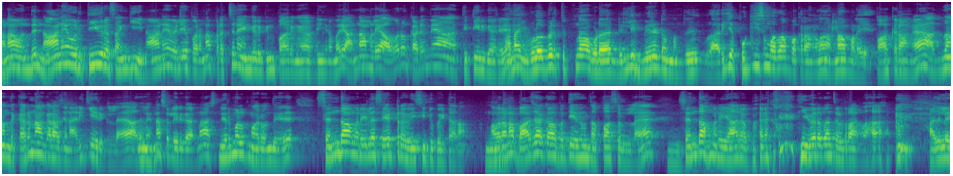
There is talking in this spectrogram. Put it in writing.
ஆனா வந்து நானே ஒரு தீவிர சங்கி. நானே வெளியே போறேன்னா பிரச்சனை எங்க இருக்குன்னு பாருங்க அப்படிங்கிற மாதிரி அண்ணாமலையை அவரும் கடுமையா திட்டியிருக்காரு. ஆனா இவ்வளவு பேர் திட்டினா கூட டெல்லி மேலிடம் வந்து ஒரு அரிய பொக்கிஷமா தான் பாக்குறாங்களாம் அண்ணாமலையை. பாக்குறாங்க. அதுதான் அந்த கருணாகராஜன் அறிக்கை இருக்குல்ல. அதுல என்ன சொல்லியிருக்காருன்னா நிர்மல்குமார் வந்து செந்தாமரையில சேற்ற வீசிட்டு போயிட்டாராம். அவர் ஆனா பாஜகவை பத்தி எதுவும் தப்பா சொல்லல. செந்தாமரை யார் அப்ப? இவரை தான் சொல்றாங்களா? அதுல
